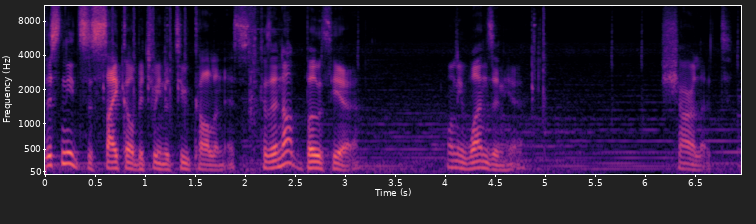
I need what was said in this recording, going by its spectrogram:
This needs to cycle between the two colonists, because they're not both here. Only one's in here. Charlotte.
